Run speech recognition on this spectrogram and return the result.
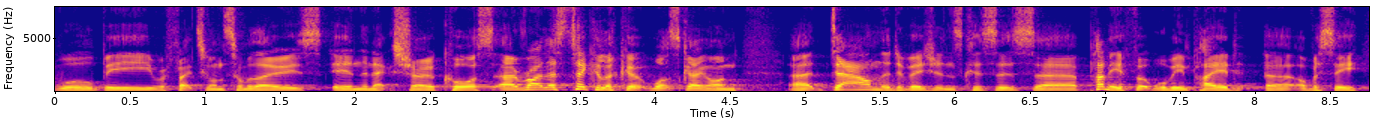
we'll be reflecting on some of those in the next show, of course. Uh, right, let's take a look at what's going on uh, down the divisions because there's uh, plenty of football being played, uh, obviously,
